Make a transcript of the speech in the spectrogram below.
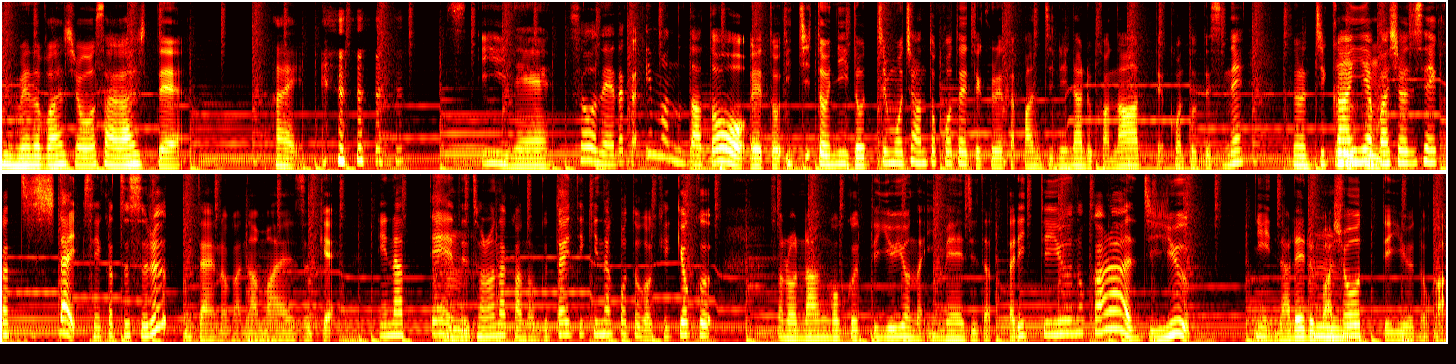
夢の場所を探して。はい。いいね。そうね。だから今のだと,、えー、と1と2どっちもちゃんと答えてくれた感じになるかなってことですね。その時間やうんうん。場所で生活したい、生活するみたいのが名前付けになって、うん。でその中の具体的なことが結局その南国っていうようなイメージだったりっていうのから自由になれる場所っていうのが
